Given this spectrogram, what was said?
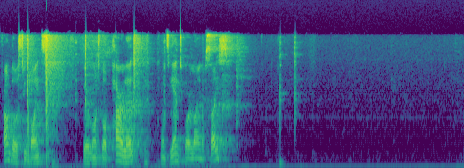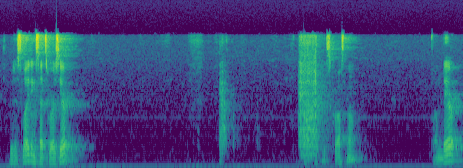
from those two points, we're going to go parallel, once again, to our line of sight. With a sliding set squares here. Let's cross now. From there,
